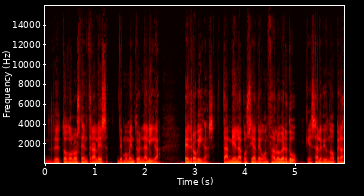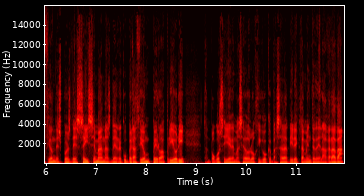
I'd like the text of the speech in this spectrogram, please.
de todos los centrales de momento en la liga. Pedro Vigas. También la posibilidad de Gonzalo Verdú, que sale de una operación después de seis semanas de recuperación, pero a priori tampoco sería demasiado lógico que pasara directamente de la grada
